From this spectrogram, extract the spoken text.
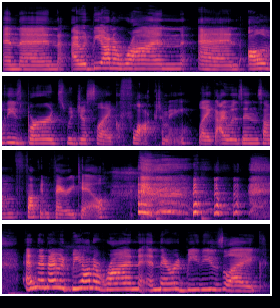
and then I would be on a run and all of these birds would just like flock to me like I was in some fucking fairy tale. and then I would be on a run and there would be these like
